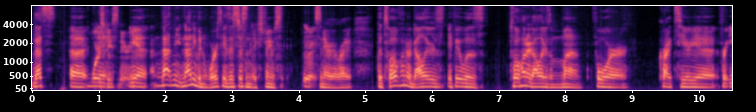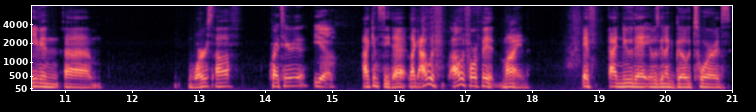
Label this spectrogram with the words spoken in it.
that's uh Worst uh, case scenario. Yeah, not not even worst case. It's just an extreme Right. scenario, right? The twelve hundred dollars, if it was twelve hundred dollars a month for criteria for even um, worse off criteria, Yeah. I can see that. Like I would, I would forfeit mine if I knew that it was going to go towards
